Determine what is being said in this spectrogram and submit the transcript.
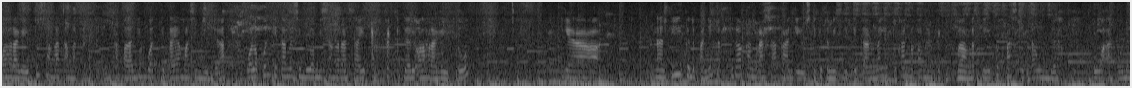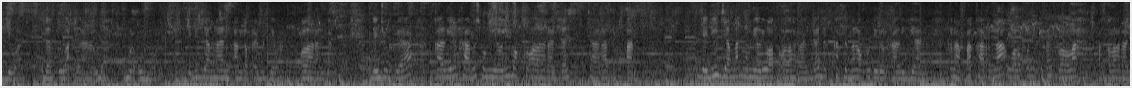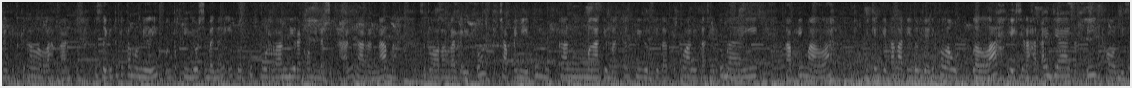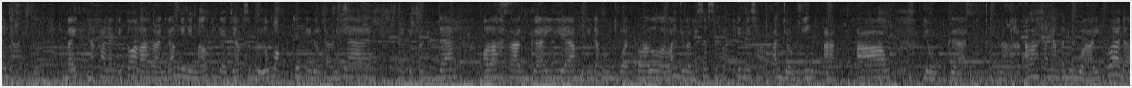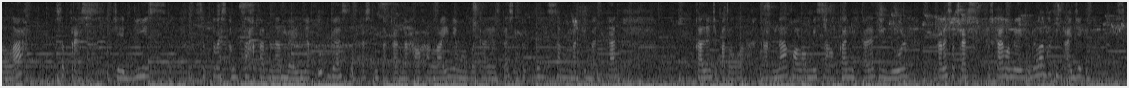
olahraga itu sangat amat penting. Apalagi buat kita yang masih muda walaupun kita masih belum bisa ngerasain efek dari olahraga itu ya nanti ke depannya kita akan merasakan kayak sedikit demi sedikit karena itu kan bakal ngefek banget itu pas kita udah tua atau udah dewasa udah tua ya udah berumur. Jadi jangan anggap remeh dewa olahraga. Dan juga kalian harus memilih waktu olahraga secara tepat. Jadi jangan memilih waktu olahraga dekat dengan waktu tidur kalian. Kenapa? Karena walaupun kita lelah pas olahraga kita terus lagi itu kita memilih untuk tidur sebenarnya itu tuh kurang direkomendasikan karena bah setelah olahraga itu capeknya itu bukan mengakibatkan tidur kita tuh kualitasnya itu baik tapi malah bikin kita nggak tidur. Jadi kalau lelah ya istirahat aja. Tapi kalau bisa jangan tidur. Baiknya kalian itu olahraga minimal 3 jam sebelum waktu tidur kalian. Kayak gitu. Dan olahraga yang tidak membuat terlalu lelah juga bisa seperti misalkan jogging atau yoga. Nah alasan yang kedua itu adalah stres. Jadi stres entah karena banyak tugas stres entah karena hal-hal lain yang membuat kalian stres itu tuh bisa mengakibatkan kalian cepat lelah. Karena kalau misalkan nih kalian tidur kalian stres terus kalian memilih udahlah gue tidur aja gitu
